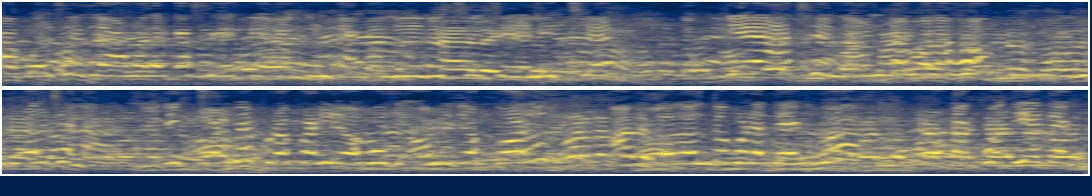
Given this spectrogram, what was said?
ওরা বলছে যে আমাদের কাছ থেকে কেউ একজন টাকা নিয়ে নিচ্ছে চেয়ে নিচ্ছে। তো কে আছে? নামটা বলা হোক। বলছে না। যদি করবে প্রপারলি অভিযোগ করুন আমি তদন্ত করে দেখব ওটা খতিয়ে দেখব।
